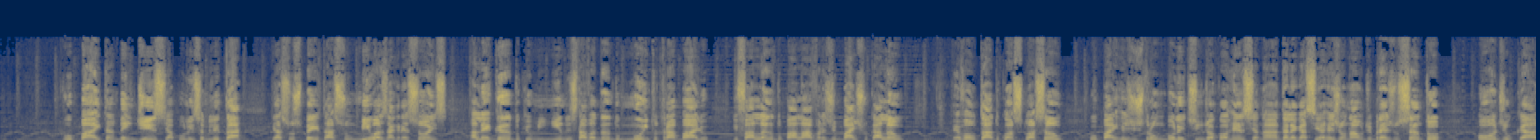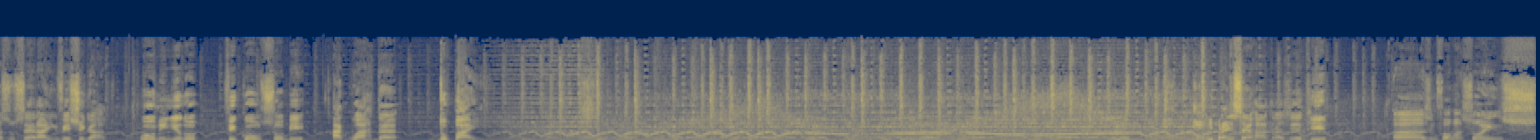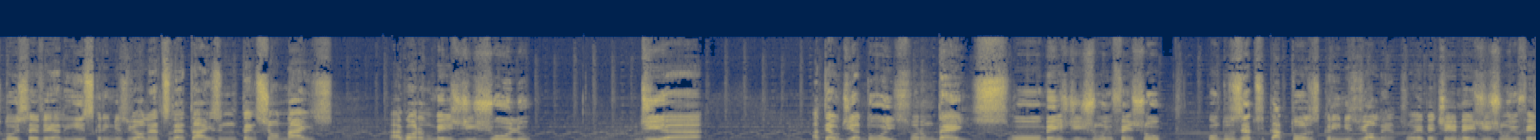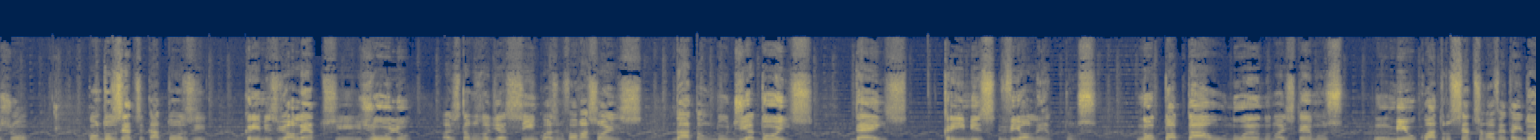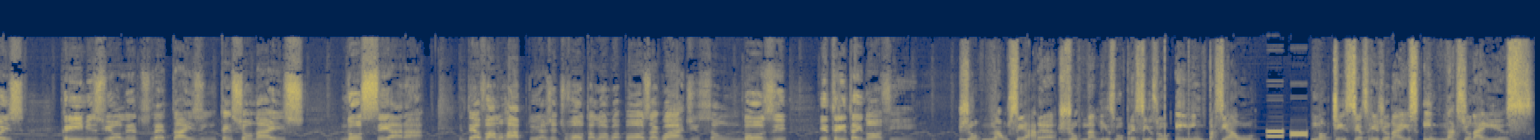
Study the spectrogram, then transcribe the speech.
O pai também disse à Polícia Militar que a suspeita assumiu as agressões, alegando que o menino estava dando muito trabalho e falando palavras de baixo calão. Revoltado com a situação, o pai registrou um boletim de ocorrência na Delegacia Regional de Brejo Santo, onde o caso será investigado. O menino ficou sob a guarda do pai. E para encerrar, trazer aqui as informações dos CVLIs, crimes violentos, letais, intencionais. Agora no mês de julho, dia. Até o dia 2 foram 10. O mês de junho fechou com 214 crimes violentos. Vou repetir: mês de junho fechou com 214 crimes violentos e julho, nós estamos no dia 5, as informações datam do dia 2, 10 crimes violentos. No total, no ano, nós temos 1.492 crimes violentos, letais e intencionais no Ceará. Intervalo rápido e a gente volta logo após. Aguarde, são 12 e 39. Jornal Ceará, jornalismo preciso e imparcial. Notícias regionais e nacionais.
